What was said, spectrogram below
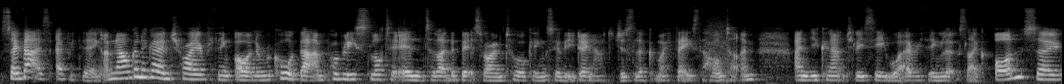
so that is everything. I'm now going to go and try everything on and record that and probably slot it into like the bits where i'm talking so that you don't have to just look at my face the whole time and you can actually see what everything looks like on. So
